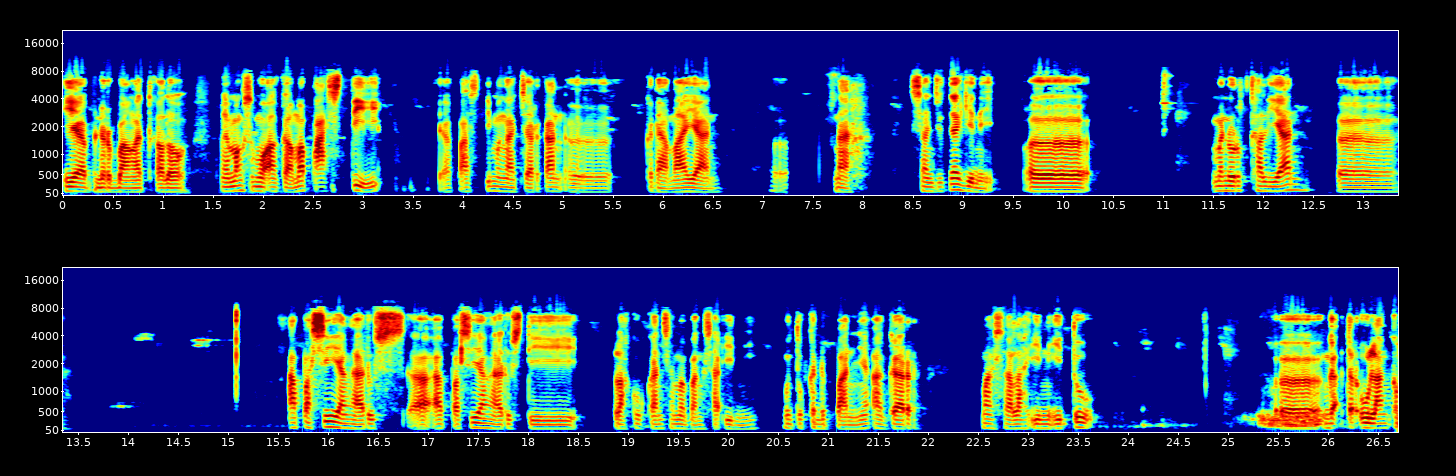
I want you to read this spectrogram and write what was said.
Iya benar banget kalau memang semua agama pasti ya pasti mengajarkan eh, kedamaian. Eh, nah selanjutnya gini, eh, menurut kalian eh, apa sih yang harus eh, apa sih yang harus dilakukan sama bangsa ini untuk ke depannya agar masalah ini itu eh, nggak uh, terulang ke,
